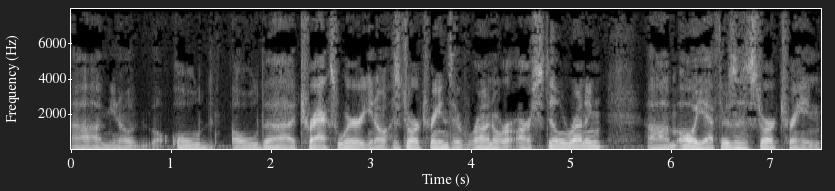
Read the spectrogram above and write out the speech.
um, you know, old, old, uh, tracks where, you know, historic trains have run or are still running. Um, oh yeah, if there's a historic train,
